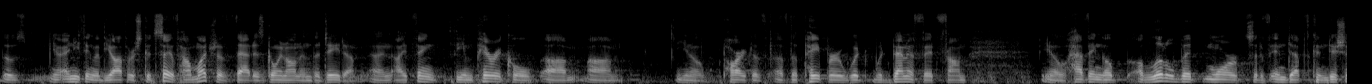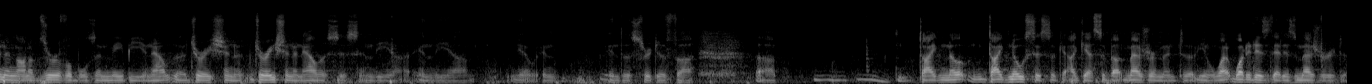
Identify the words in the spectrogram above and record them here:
those, you know, anything that the authors could say of how much of that is going on in the data. And I think the empirical, um, um, you know, part of, of the paper would, would benefit from, you know, having a, a little bit more sort of in-depth conditioning on observables and maybe an uh, duration, duration analysis in the, uh, in the, um, you know, in, in the sort of uh, uh, diagno diagnosis, I guess, about measurement, uh, you know, what, what it is that is measured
